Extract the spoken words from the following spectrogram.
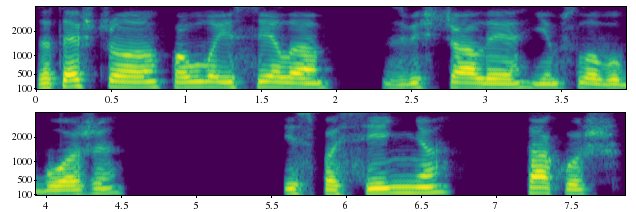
За те, що Павло і Сила звіщали їм Слово Боже і спасіння, також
